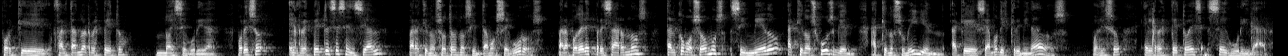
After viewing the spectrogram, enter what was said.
Porque faltando el respeto, no hay seguridad. Por eso el respeto es esencial para que nosotros nos sintamos seguros, para poder expresarnos tal como somos sin miedo a que nos juzguen, a que nos humillen, a que seamos discriminados. Por eso el respeto es seguridad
